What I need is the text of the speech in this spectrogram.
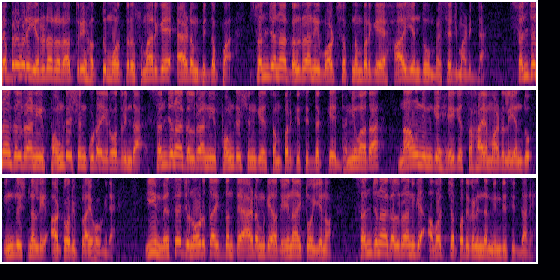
ಫೆಬ್ರವರಿ ಎರಡರ ರಾತ್ರಿ ಹತ್ತು ಮೂವತ್ತರ ಸುಮಾರಿಗೆ ಆಡಮ್ ಬಿದ್ದಪ್ಪ. ಸಂಜನಾ ಗಲ್ರಾನಿ ವಾಟ್ಸಪ್ ನಂಬರ್ಗೆ ಹಾಯ್ ಎಂದು ಮೆಸೇಜ್ ಮಾಡಿದ್ದ. ಸಂಜನಾ ಗಲ್ರಾನಿ ಫೌಂಡೇಶನ್ ಕೂಡ ಇರೋದ್ರಿಂದ ಸಂಜನಾ ಗಲ್ರಾನಿ ಫೌಂಡೇಶನ್ಗೆ ಸಂಪರ್ಕಿಸಿದ್ದಕ್ಕೆ ಧನ್ಯವಾದ. ನಾವು ನಿಮಗೆ ಹೇಗೆ ಸಹಾಯ ಮಾಡಲಿ ಎಂದು ಇಂಗ್ಲಿಷ್ನಲ್ಲಿ ಆಟೋ ರಿಪ್ಲೈ ಹೋಗಿದೆ. ಈ ಮೆಸೇಜ್ ನೋಡ್ತಾ ಇದ್ದಂತೆ ಆ್ಯಡಮ್ಗೆ ಅದೇನಾಯ್ತೋ ಏನೋ. ಸಂಜನಾ ಗಲ್ರಾನಿಗೆ ಅವಚ್ಚ ಪದಗಳಿಂದ ನಿಂದಿಸಿದ್ದಾನೆ.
